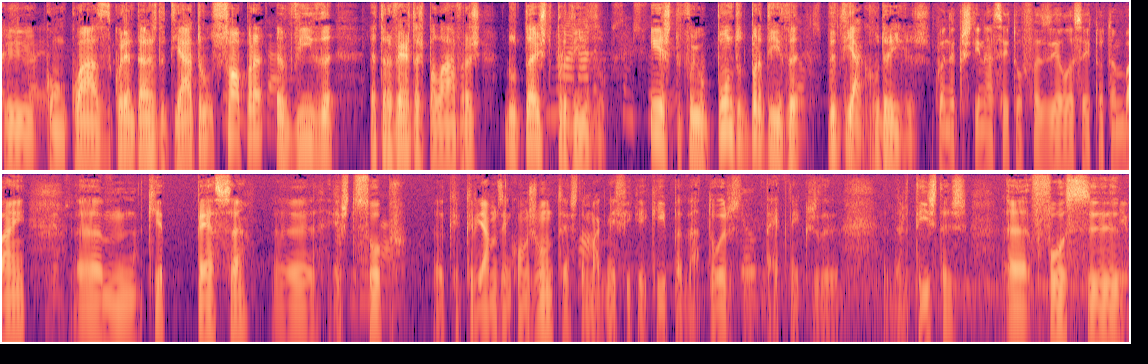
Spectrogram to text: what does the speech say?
que com quase 40 anos de teatro sopra a vida através das palavras do texto perdido. Este foi o ponto de partida de Tiago Rodrigues. Quando a Cristina aceitou fazê-lo, aceitou também um, que a peça, uh, este sopro, que criámos em conjunto, esta magnífica equipa de atores, de técnicos, de, de artistas, uh, fosse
